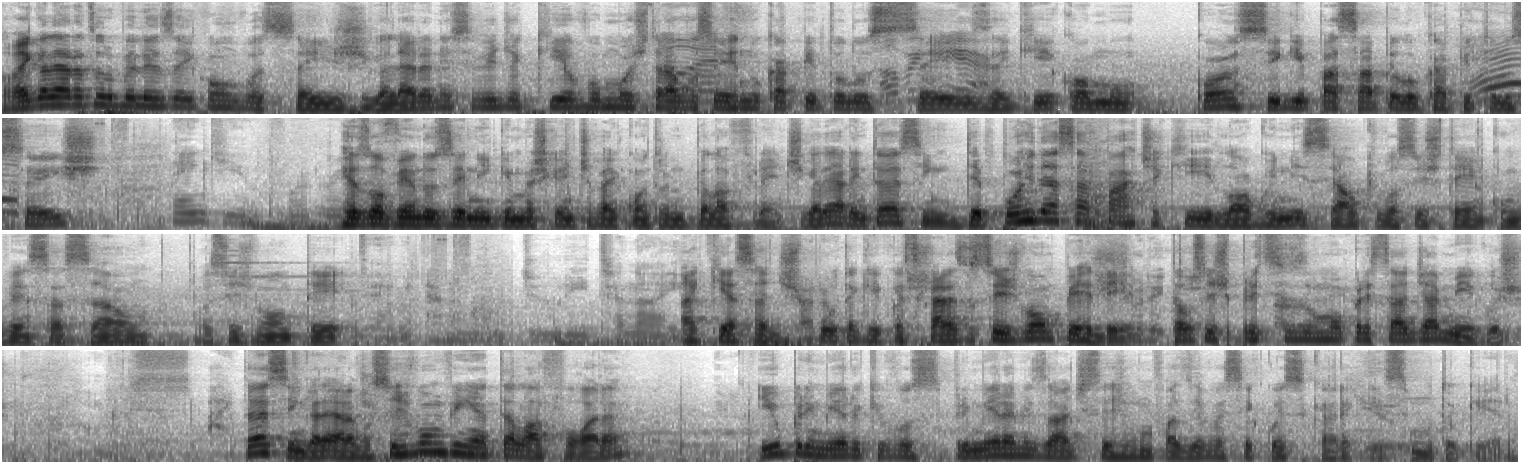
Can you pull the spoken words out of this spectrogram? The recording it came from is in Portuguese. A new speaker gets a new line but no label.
Oi galera, tudo beleza aí com vocês? Galera, nesse vídeo aqui eu vou mostrar a vocês no capítulo 6 aqui como conseguir passar pelo capítulo 6 resolvendo os enigmas que a gente vai encontrando pela frente. Galera, então é assim, depois dessa parte aqui logo inicial que vocês têm a conversação, vocês vão ter aqui essa disputa aqui com esses caras, vocês vão perder. Então vocês precisam vão precisar de amigos. Então é assim, galera, vocês vão vir até lá fora, e o primeiro que você, primeira amizade que vocês vão fazer vai ser com esse cara aqui, esse motoqueiro.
